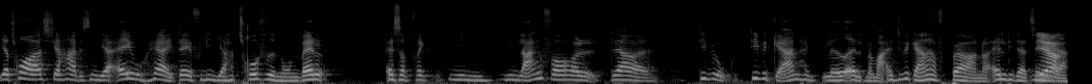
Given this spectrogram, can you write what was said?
jeg tror også, jeg har det sådan, jeg er jo her i dag, fordi jeg har truffet nogle valg. Altså for, min, min lange forhold, der, de vil, jo, de vil gerne have lavet alt med mig. Altså, de vil gerne have haft børn og alle de der ting Ja. der.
